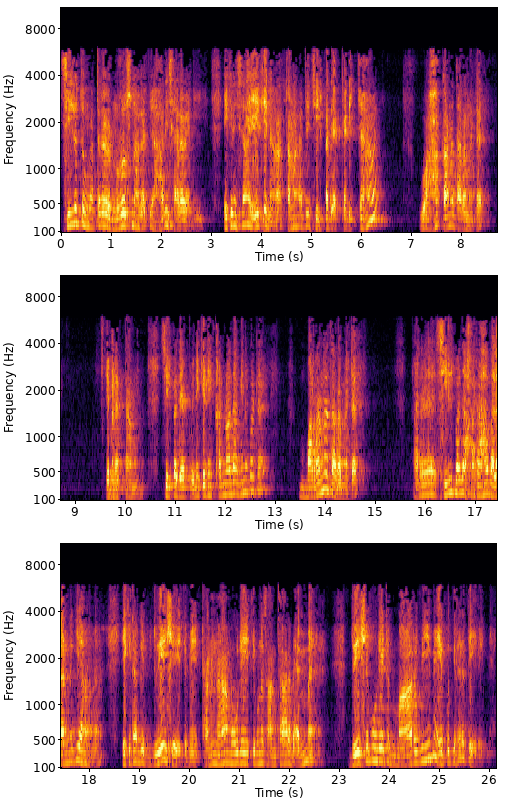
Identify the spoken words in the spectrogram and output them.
සිල්ලුතුන් අතර නුරුස්නා ගතිය හරි සැර වැඩි. ඒක නිසා ඒකේ නා තමන්ගේ ශිල්පදයක් කැඩිච්චහම වහ කන තරමට එහෙම නැත්නම් ශිල්පදයක් වෙන කෙනෙක් කරනවා දකින්නකොට මරණ තරමට අර ශිල්පද හරහා බලන්න ගියාම ඒකටගේ ද්වේෂයට මේ තණ්හා මූලයේ තිබුණ සංසාර බැම්ම ද්වේෂ මූලයට මාරු වීම ඒ පුදුලට තේරෙන්නේ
